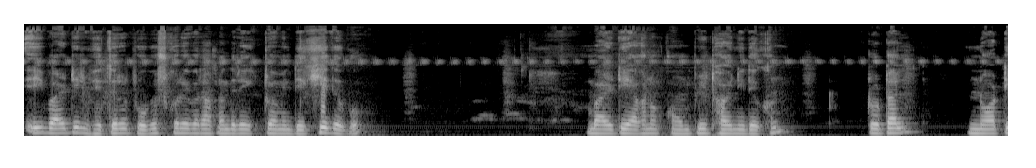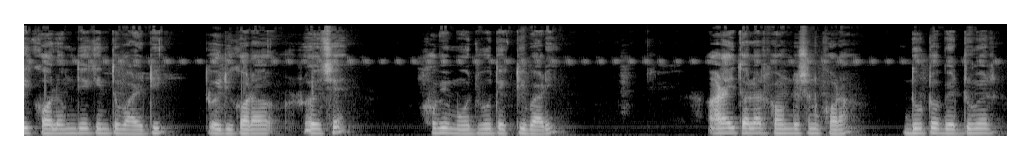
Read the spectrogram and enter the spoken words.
এই বাড়িটির ভেতরে প্রবেশ করে এবার আপনাদের একটু আমি দেখিয়ে দেব। বাড়িটি এখনও কমপ্লিট হয়নি, দেখুন। টোটাল নটি কলম দিয়ে কিন্তু বাড়িটি তৈরি করা রয়েছে। খুবই মজবুত একটি বাড়ি। আড়াই তলার ফাউন্ডেশন করা। দুটো বেডরুমের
